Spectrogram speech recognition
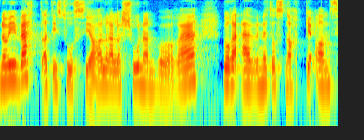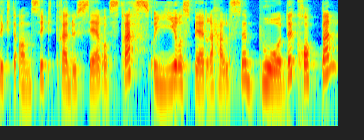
Når vi vet at de sosiale relasjonene våre, våre evner til å snakke ansikt til ansikt, reduserer stress og gir oss bedre helse, både kroppen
